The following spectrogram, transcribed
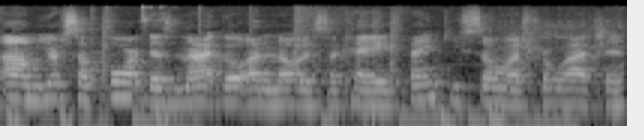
um, your support does not go unnoticed, okay? Thank you so much for watching.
